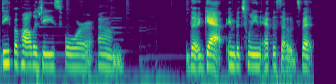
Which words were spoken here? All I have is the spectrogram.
deep apologies for um, the gap in between episodes, but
